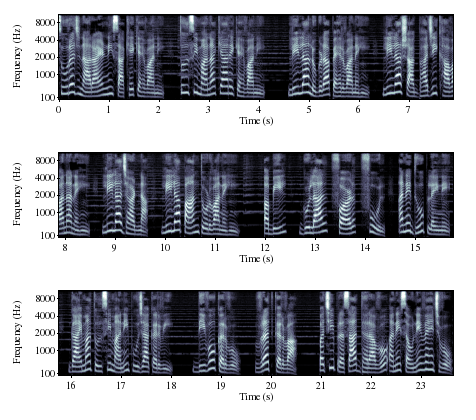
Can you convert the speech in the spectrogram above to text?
સૂરજ નારાયણની સાખે કહેવાની, તુલસીમાના ક્યારે કહેવાની? લીલા લુગડા પહેરવા નહીં, લીલા શાકભાજી ખાવાના નહીં, લીલા ઝાડના, લીલા પાન તોડવા નહીં. અબીલ, ગુલાલ, ફળ, ફૂલ અને ધૂપ લઈને ગાયમાં તુલસીમાની પૂજા કરવી. દીવો કરવો, વ્રત કરવા. પછી પ્રસાદ ધરાવવો અને સૌને વહેંચવો.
